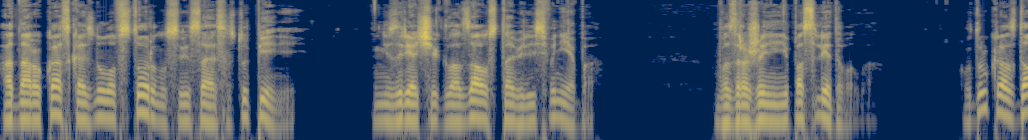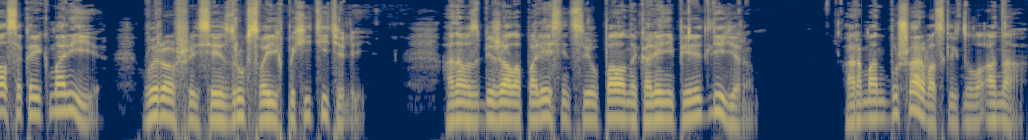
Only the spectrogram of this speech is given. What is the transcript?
Одна рука скользнула в сторону, свисая со ступеней. Незрячие глаза уставились в небо. Возражений не последовало. Вдруг раздался крик Марии, вырвавшийся из рук своих похитителей. Она взбежала по лестнице и упала на колени перед лидером. «Арман Бушар!» — воскликнула она.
